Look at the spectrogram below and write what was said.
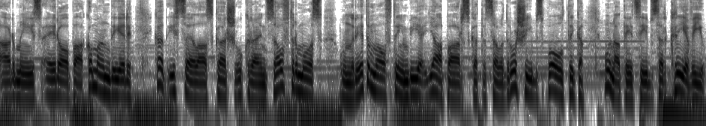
armijas Eiropā komandieri, kad izcēlās karš Ukraiņas austrumos un Rietumvalstīm bija jāpārskata sava drošības politika un attiecības ar Krieviju.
